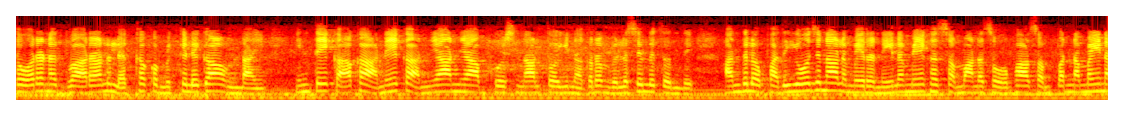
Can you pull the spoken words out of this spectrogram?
తోరణ ద్వారాలు లెక్కకు మిక్కిలిగా ఉన్నాయి. ఇంతేకాక అనేక అన్యాన్యాభూషణాలతో ఈ నగరం విలసిల్లుతుంది. అందులో పది యోజనాల మేర నీలమేఘ సమాన శోభా సంపన్నమైన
